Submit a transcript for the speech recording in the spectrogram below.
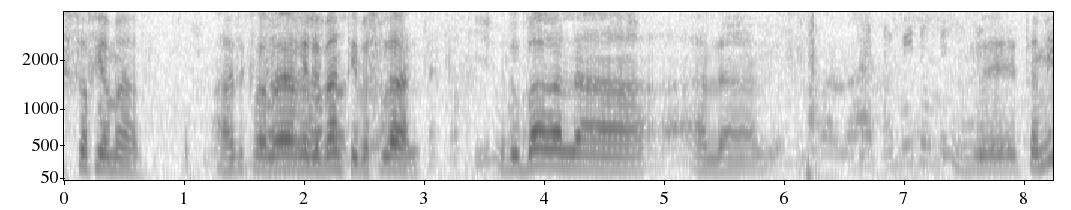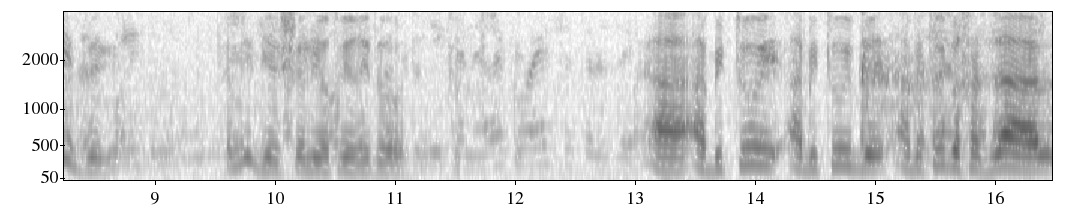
סוף ימיו. אז זה כבר לא היה רלוונטי בכלל. מדובר על ה... על ה... זה תמיד. תמיד יש עליות וירידות. זה. ה- הביטוי, בחז"ל,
